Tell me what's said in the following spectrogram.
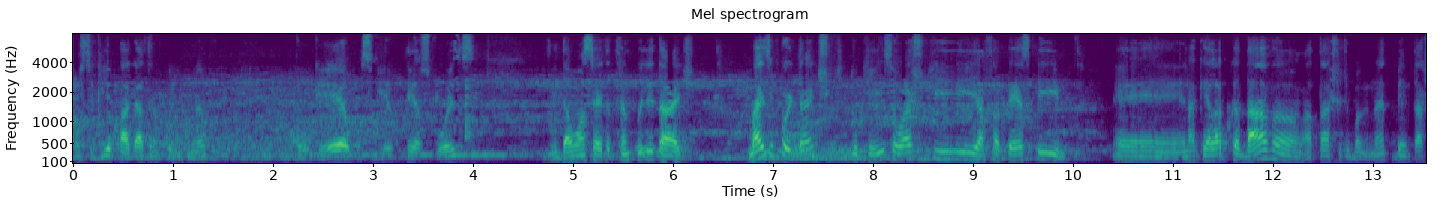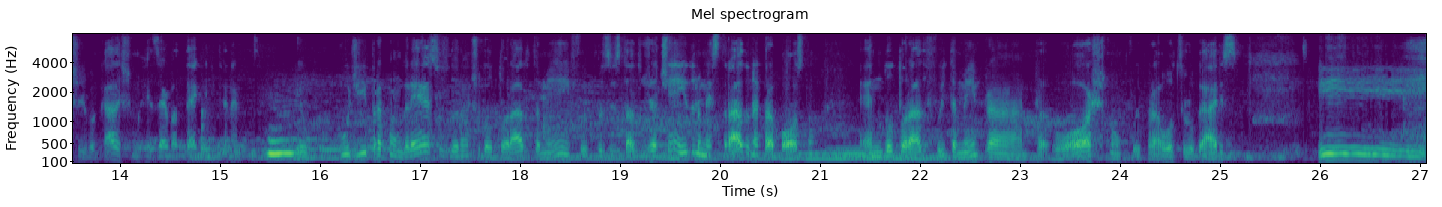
conseguia pagar tranquilo, né, aluguel, conseguia ter as coisas e dar uma certa tranquilidade. Mais importante do que isso, eu acho que a FAPESP é, naquela época dava a taxa de bancada, é bem taxa de bancada, chama reserva técnica, né? Eu pude ir para congressos durante o doutorado também, fui para os Estados, já tinha ido no mestrado, né, para Boston, é, no doutorado fui também para Washington, fui para outros lugares. E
